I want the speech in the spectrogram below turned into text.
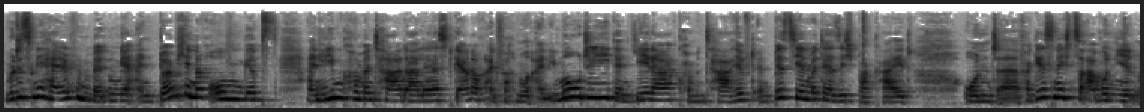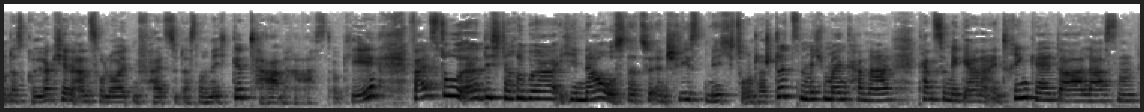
würde es mir helfen, wenn du mir ein Däumchen nach oben gibst, einen lieben Kommentar da lässt, gerne auch einfach nur ein Emoji, denn jeder Kommentar hilft ein bisschen mit der Sichtbarkeit. Und äh, vergiss nicht zu abonnieren und das Glöckchen anzuläuten, falls du das noch nicht getan hast, okay? Falls du äh, dich darüber hinaus dazu entschließt, mich zu unterstützen, mich und meinen Kanal, kannst du mir gerne ein Trinkgeld dalassen,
